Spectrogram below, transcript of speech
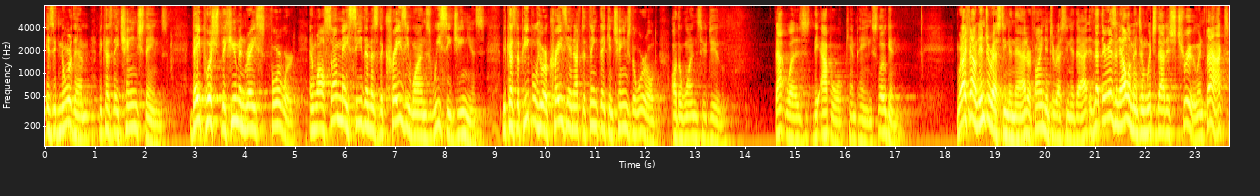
is ignore them because they change things. They push the human race forward. And while some may see them as the crazy ones, we see genius. Because the people who are crazy enough to think they can change the world are the ones who do. That was the Apple campaign slogan. What I found interesting in that, or find interesting in that, is that there is an element in which that is true. In fact,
